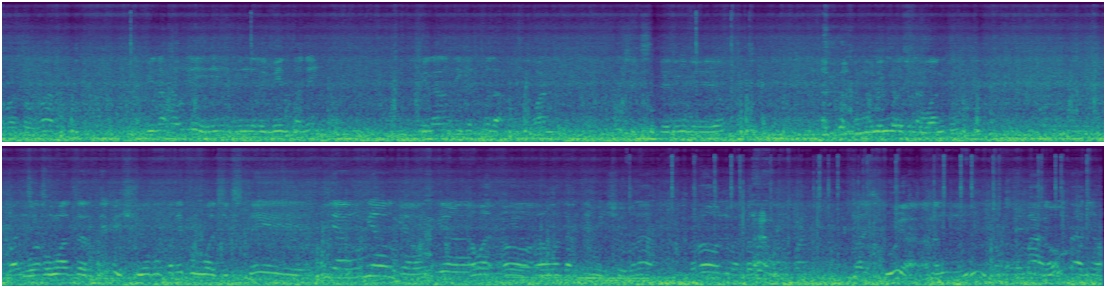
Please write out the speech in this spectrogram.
tumatunga. Ang pinakauli, i-remain ka ni. Pila ng ticket mo da? One. 160 lang niyo. Ang muling response ko. One Kung kung 130, may show ko pa rin kung 160. Meow, meow, meow, meow. Awan, oh, awan dati may issue mo na. Pero liwat ba mo pa? Mas kuya, anong may mahal no? no? nyo.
